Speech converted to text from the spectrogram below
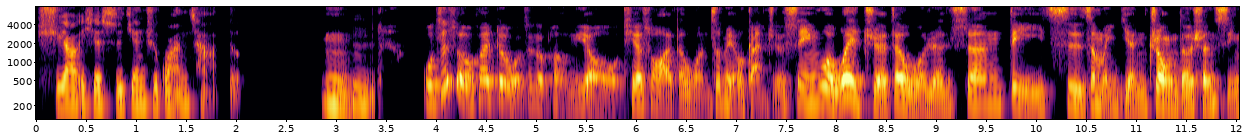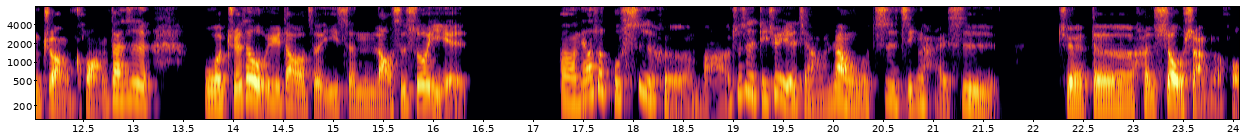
需要一些时间去观察的。嗯嗯，我之所以会对我这个朋友贴出来的文这么有感觉，是因为我也觉得我人生第一次这么严重的身心状况，但是我觉得我遇到这医生，老实说也。嗯，你要说不适合嘛，就是的确也讲让我至今还是觉得很受伤的话。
